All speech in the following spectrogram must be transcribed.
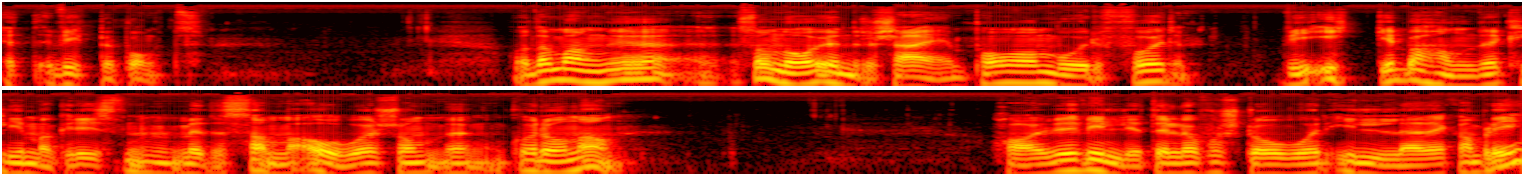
et vippepunkt. Og det er mange som nå undrer seg på hvorfor vi ikke behandler klimakrisen med det samme alvor som eh, koronaen. Har vi vilje til å forstå hvor ille det kan bli?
